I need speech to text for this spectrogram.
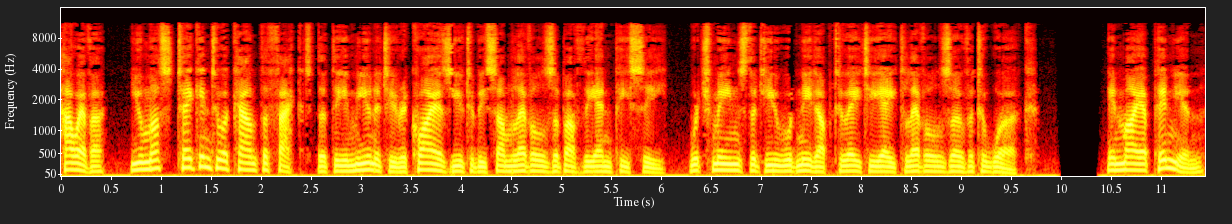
However, you must take into account the fact that the immunity requires you to be some levels above the NPC, which means that you would need up to 88 levels over to work. In my opinion,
